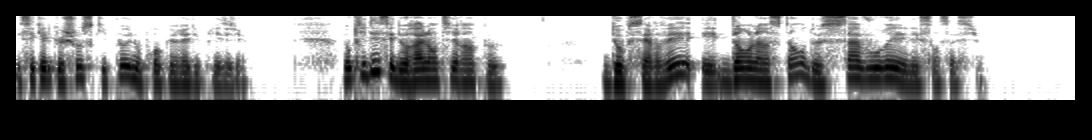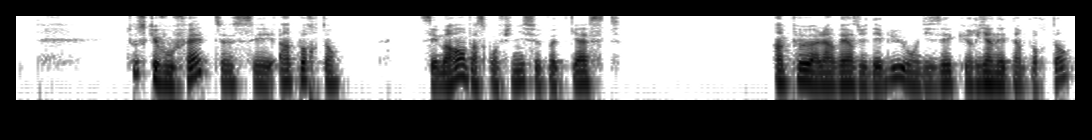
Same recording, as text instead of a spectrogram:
Et c'est quelque chose qui peut nous procurer du plaisir. Donc l'idée c'est de ralentir un peu, d'observer et dans l'instant de savourer les sensations. Tout ce que vous faites, c'est important. C'est marrant parce qu'on finit ce podcast un peu à l'inverse du début où on disait que rien n'est important.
